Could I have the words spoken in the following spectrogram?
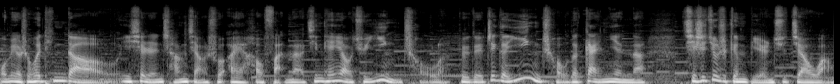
我们有时候会听到一些人常讲说：“哎呀，好烦呐，今天要去应酬了，对不对？”这个应酬的概念呢，其实就是跟别人去交往，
